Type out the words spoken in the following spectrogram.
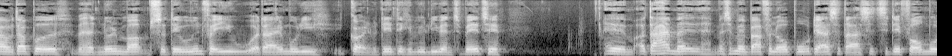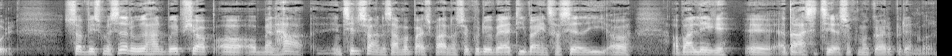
er jo der er både hvad hedder det, nul moms, og det er uden for EU, og der er alle mulige gøjl med det, det kan vi jo lige vende tilbage til. Øhm, og der har man, man simpelthen bare fået lov at bruge deres adresse til det formål. Så hvis man sidder derude og har en webshop, og, og man har en tilsvarende samarbejdspartner, så kunne det jo være, at de var interesseret i at, at bare lægge øh, adresse til, og så kunne man gøre det på den måde.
